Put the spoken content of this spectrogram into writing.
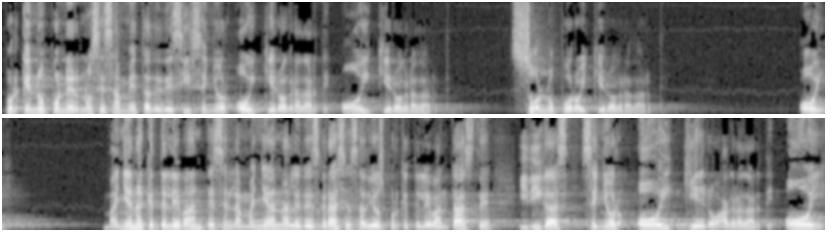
¿Por qué no ponernos esa meta de decir, Señor, hoy quiero agradarte, hoy quiero agradarte, solo por hoy quiero agradarte? Hoy. Mañana que te levantes en la mañana, le des gracias a Dios porque te levantaste y digas, Señor, hoy quiero agradarte, hoy,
